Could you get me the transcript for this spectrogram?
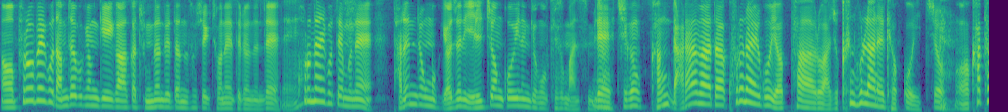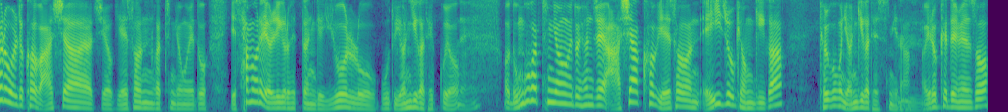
어, 프로배구 남자부 경기가 아까 중단됐다는 소식 전해드렸는데 네. 코로나19 때문에 다른 종목 여전히 일정 꼬이는 경우 계속 많습니다. 네, 지금 각 나라마다 코로나19 여파로 아주 큰 혼란을 겪고 있죠. 어, 카타르 월드컵 아시아 지역 예선 같은 경우에도 3월에 열리기로 했던 게 6월로 모두 연기가 됐고요. 네. 어, 농구 같은 경우에도 현재 아시아컵 예선 A조 경기가 결국은 연기가 됐습니다. 음. 이렇게 되면서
